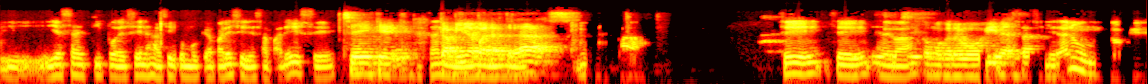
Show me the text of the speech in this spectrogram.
Y, ese tipo de escenas así como que aparece y desaparece. Sí, que camina para atrás. Sí, sí, como que rebobina. Le dan un toque.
